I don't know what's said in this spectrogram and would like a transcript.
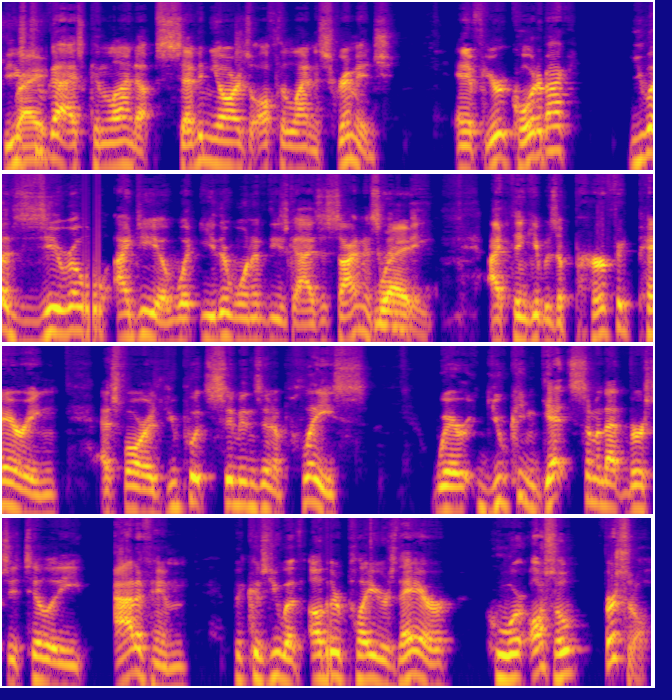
These two guys can line up seven yards off the line of scrimmage, and if you're a quarterback, you have zero idea what either one of these guys' assignments going to be. I think it was a perfect pairing as far as you put Simmons in a place where you can get some of that versatility out of him because you have other players there who are also versatile.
